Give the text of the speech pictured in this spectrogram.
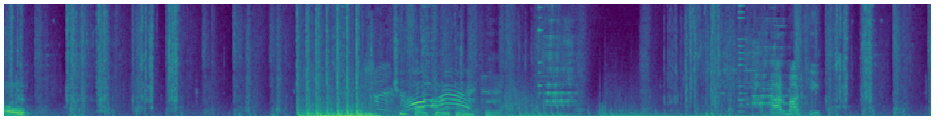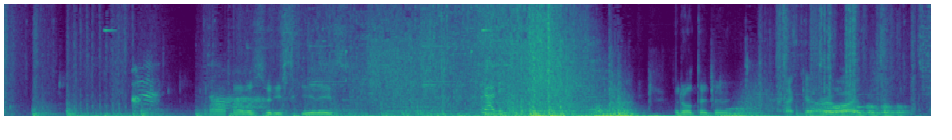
Oh, Te faltou tempo. Arma aqui. ah, was very scary. Ali. Rotate me. I can revive.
